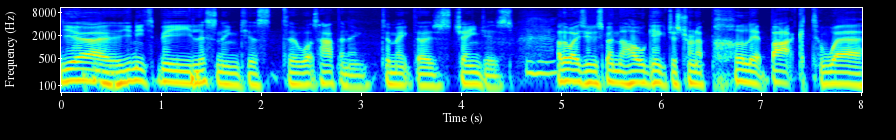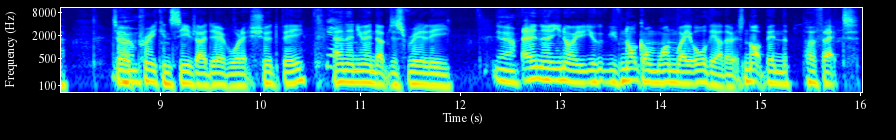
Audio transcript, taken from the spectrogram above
Yeah, you need to be listening to to what's happening to make those changes. Mhm. Otherwise, you spend the whole gig just trying to pull it back to where to Yeah. a preconceived idea of what it should be, Yeah. and then you end up just really yeah. and uh, you know you, you've not gone one way or the other. It's not been the perfect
